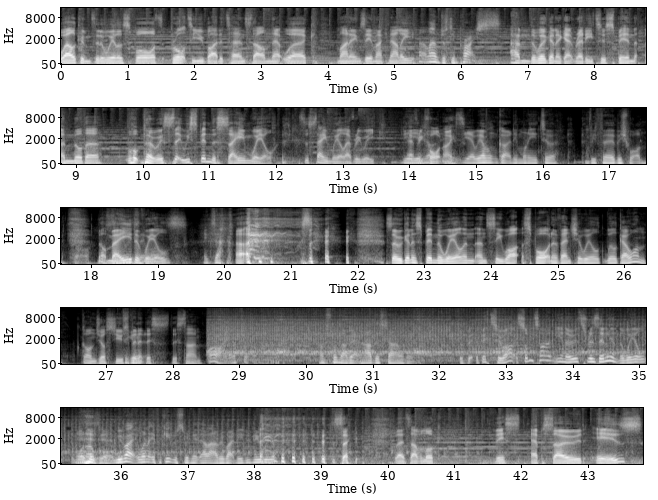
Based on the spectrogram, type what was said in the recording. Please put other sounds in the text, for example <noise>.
Welcome to the Wheel of Sport, brought to you by the Turnstile Network. My name's Ian McNally, And I'm Justin Price. and we're going to get ready to spin another. Well, no, we we spin the same wheel. <laughs> It's the same wheel every week, every you've not- fortnight. yeah, we haven't got any money to refurbish one. So Not made of same one. wheels. Exactly. Uh, <laughs> so, so we're going to spin the wheel and, and see what sport and adventure we'll we'll go on. Go on, just you spin it it- this this time. Oh, yeah. I've spun that a bit hard this time, I think. A bit, a bit too hard. Sometimes you know it's resilient. The wheel. It is, yeah. We might, when, if I keep spinning it that hard, we might need a new wheel. <laughs> so let's have a look. This episode is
